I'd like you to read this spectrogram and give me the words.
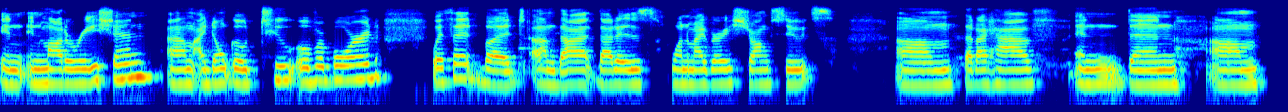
in in moderation. Um, i don't go too overboard with it but um, that that is one of my very strong suits um, that i have. And then um,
